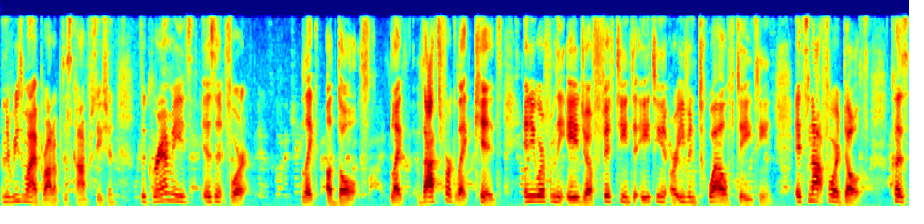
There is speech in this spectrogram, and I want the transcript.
And the reason why I brought up this conversation, the Grammys isn't for like adults. Like that's for like kids, anywhere from the age of 15 to 18 or even 12 to 18. It's not for adults cuz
